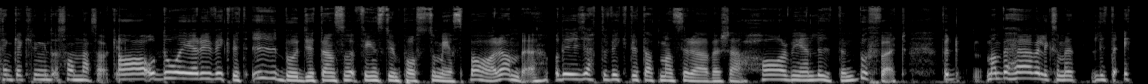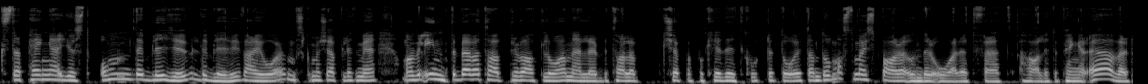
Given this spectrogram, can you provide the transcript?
tänka kring sådana saker? Ja, och då är det ju viktigt. I budgeten så finns det ju en post som är sparande. Och det är jätteviktigt att man ser över så här, har vi en liten buffert? För man behöver liksom ett, lite extra pengar just om det blir jul. Det blir det ju varje år. Då ska man köpa lite mer. Man vill inte behöva ta ett privatlån eller betala köpa på kreditkortet då utan då måste man ju spara under året för att ha lite pengar över.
